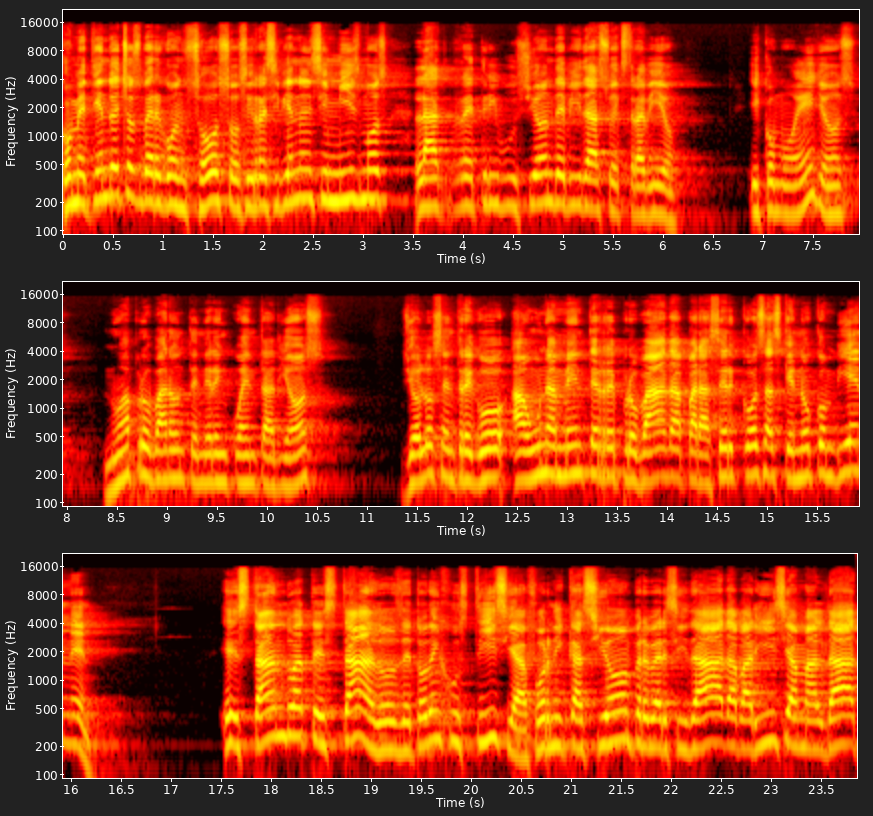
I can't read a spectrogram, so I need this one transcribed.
cometiendo hechos vergonzosos y recibiendo en sí mismos la retribución debida a su extravío. Y como ellos no aprobaron tener en cuenta a Dios, Dios los entregó a una mente reprobada para hacer cosas que no convienen, estando atestados de toda injusticia, fornicación, perversidad, avaricia, maldad,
